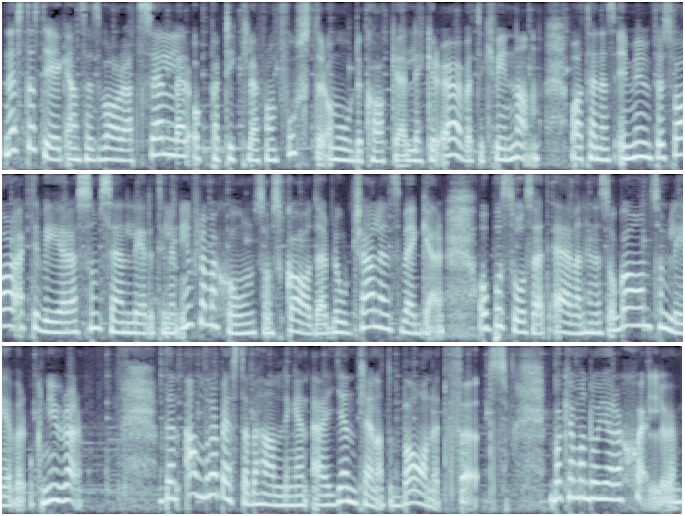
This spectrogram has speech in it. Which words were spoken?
Nästa steg anses vara att celler och partiklar från foster och moderkaka läcker över till kvinnan och att hennes immunförsvar aktiveras som sen leder till en inflammation som skadar blodkärlens väggar och på så sätt även hennes organ som lever och njurar. Den allra bästa behandlingen är egentligen att barnet föds. Vad kan man då göra själv?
